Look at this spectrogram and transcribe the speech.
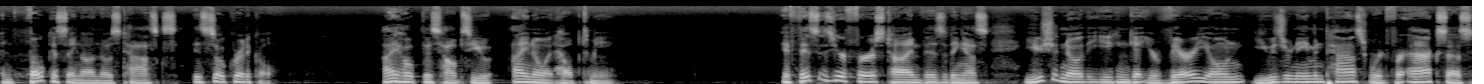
and focusing on those tasks is so critical. I hope this helps you. I know it helped me. If this is your first time visiting us, you should know that you can get your very own username and password for access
